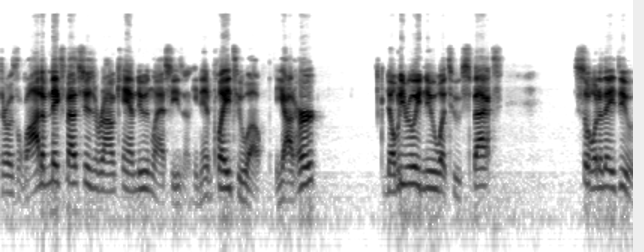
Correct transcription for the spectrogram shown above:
there was a lot of mixed messages around Cam Newton last season. He didn't play too well. He got hurt. Nobody really knew what to expect. So what do they do?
